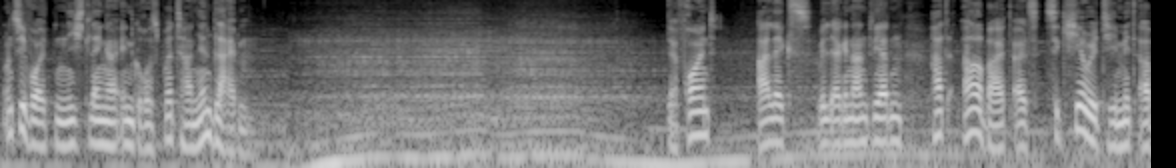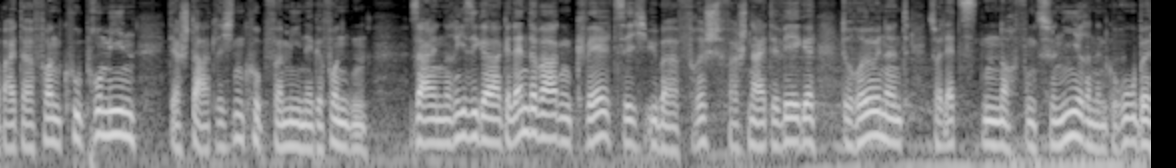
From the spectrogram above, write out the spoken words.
und sie wollten nicht länger in Großbritannien bleiben. Der Freund, Alex will er genannt werden, hat Arbeit als Security-Mitarbeiter von Kupromin, der staatlichen Kupfermine, gefunden. Sein riesiger Geländewagen quält sich über frisch verschneite Wege, dröhnend zur letzten noch funktionierenden Grube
